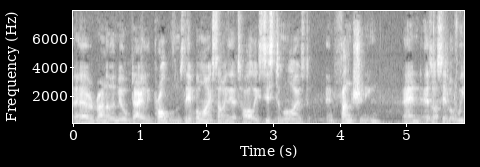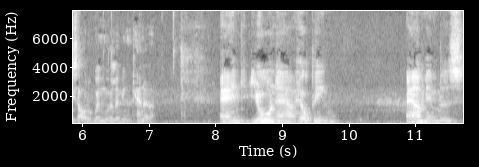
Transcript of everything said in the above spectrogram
uh, run-of-the-mill daily problems. They're buying something that's highly systemised and functioning. And as I said, look, we sold it when we were living in Canada. And you're now helping our members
